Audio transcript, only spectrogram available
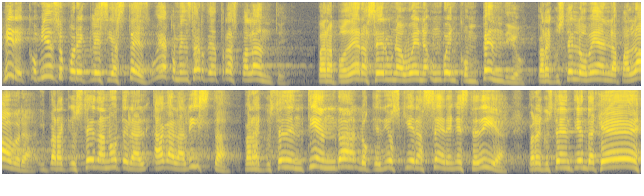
Mire, comienzo por Eclesiastés. Voy a comenzar de atrás para adelante para poder hacer una buena, un buen compendio, para que usted lo vea en la palabra y para que usted anote, la, haga la lista, para que usted entienda lo que Dios quiere hacer en este día, para que usted entienda que,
